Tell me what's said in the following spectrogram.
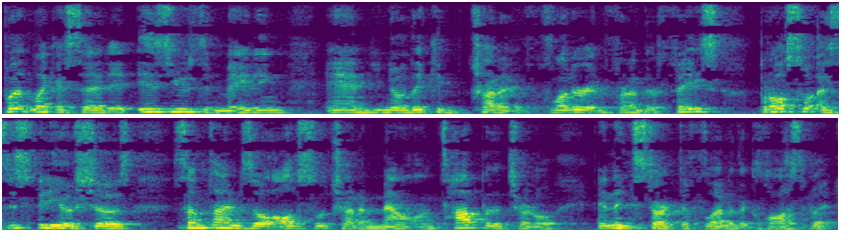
But like I said, it is used in mating and, you know, they can try to flutter it in front of their face. But also, as this video shows, sometimes they'll also try to mount on top of the turtle and then start to flutter the claws. But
